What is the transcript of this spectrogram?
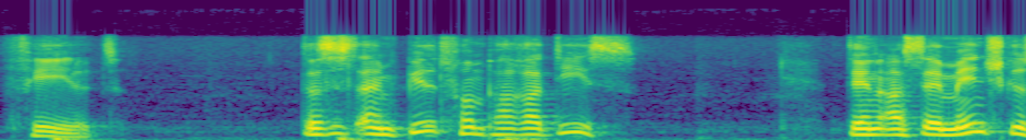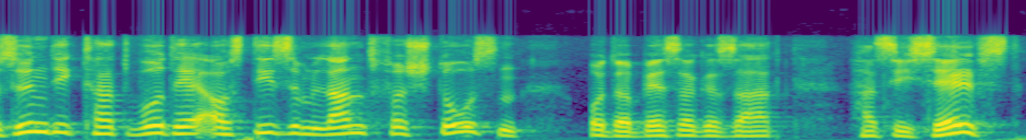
fehlt. Das ist ein Bild vom Paradies. Denn als der Mensch gesündigt hat, wurde er aus diesem Land verstoßen, oder besser gesagt, hat sich selbst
